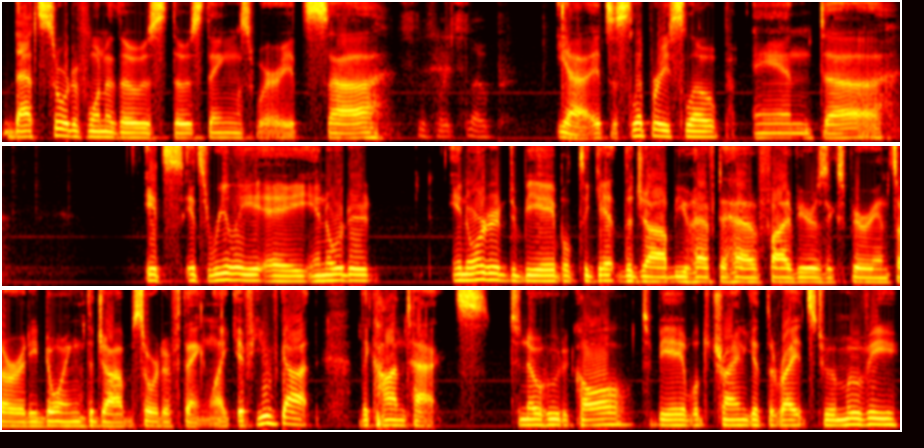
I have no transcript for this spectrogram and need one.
that's sort of one of those those things where it's uh Slippery slope. yeah, it's a slippery slope, and uh, it's it's really a in order in order to be able to get the job, you have to have five years experience already doing the job, sort of thing. Like if you've got the contacts to know who to call to be able to try and get the rights to a movie,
